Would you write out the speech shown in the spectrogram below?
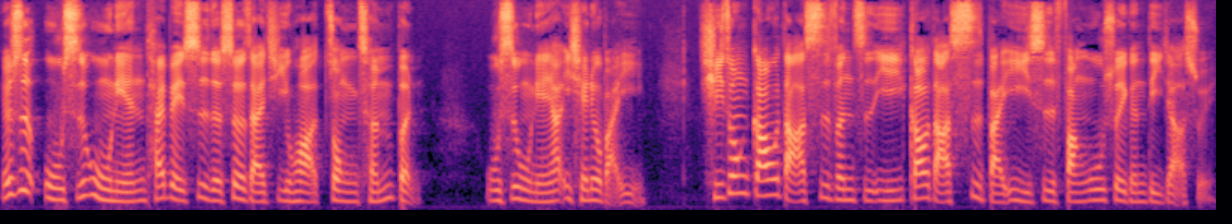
也就是五十五年台北市的社宅计划总成本五十五年要一千六百亿，其中高达四分之一，高达四百亿是房屋税跟地价税。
